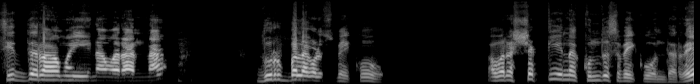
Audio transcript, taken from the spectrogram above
ಸಿದ್ದರಾಮಯ್ಯನವರನ್ನ ದುರ್ಬಲಗೊಳಿಸಬೇಕು, ಅವರ ಶಕ್ತಿಯನ್ನ ಕುಂದಿಸಬೇಕು ಅಂದರೆ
